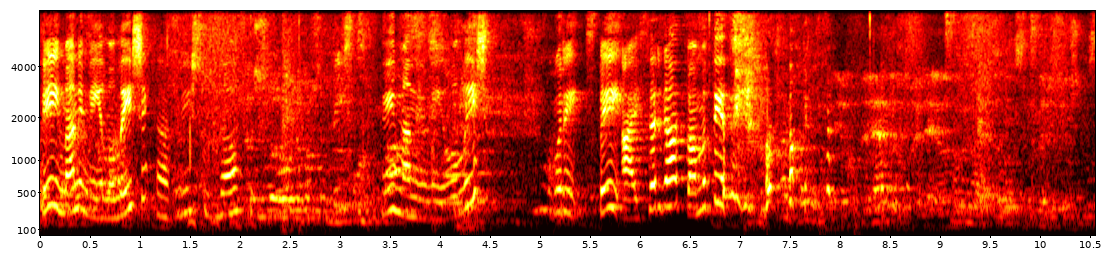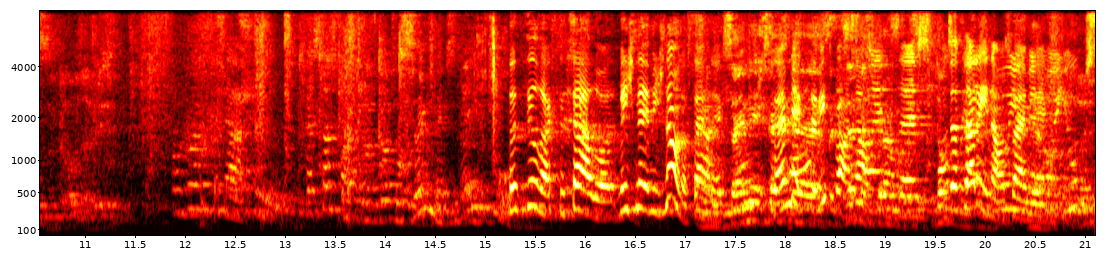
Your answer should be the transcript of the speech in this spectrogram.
Bija mani mīlulīši. Bija mani mīlulīši kuri spēja aizsargāt pamatiesības. Tas cilvēks, kas tēlo, viņš, ne, viņš nav no saimnieks. Saimnieks, te vispār nav. Un tas arī nav saimnieks.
